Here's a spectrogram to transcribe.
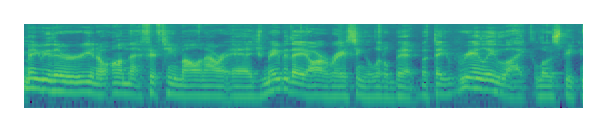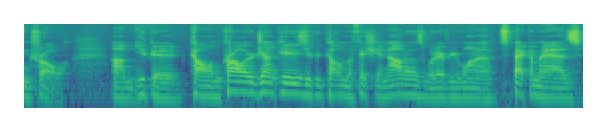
maybe they're, you know, on that 15 mile an hour edge, maybe they are racing a little bit, but they really like low speed control. Um, you could call them crawler junkies, you could call them aficionados, whatever you want to spec them as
